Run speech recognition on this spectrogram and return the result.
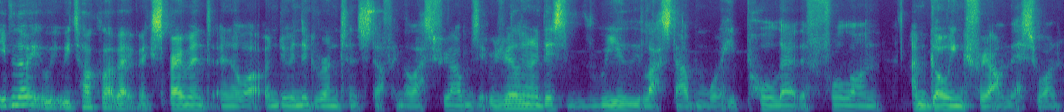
Even though we, we talk a lot about experimenting a lot and doing the grunt and stuff in the last few albums, it was really only this really last album where he pulled out the full on, I'm going for it on this one.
